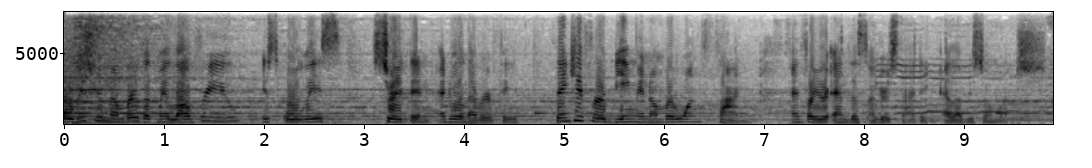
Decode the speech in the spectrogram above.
Always remember that my love for you is always certain and will never fade. Thank you for being my number one fan and for your endless understanding. I love you so much.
